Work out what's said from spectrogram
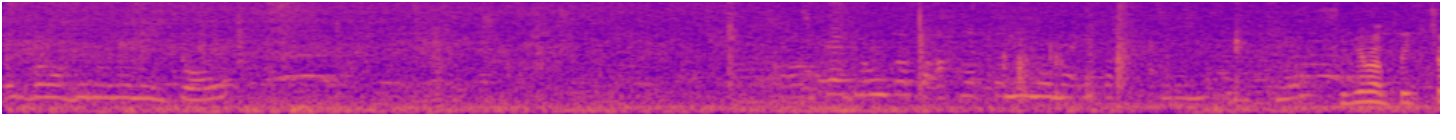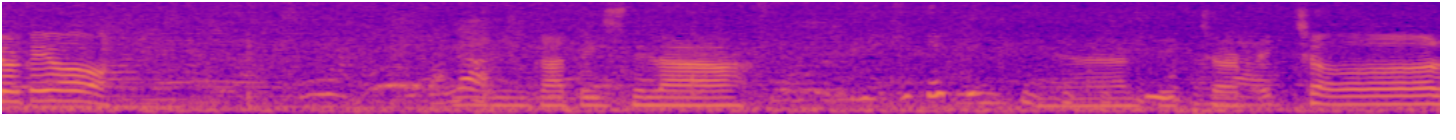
Ay, bago na naman to. Kaya doon ka pa ako, ano na nakita Sige, mag-picture kayo. Yan yung cottage nila. Yan, picture, picture.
